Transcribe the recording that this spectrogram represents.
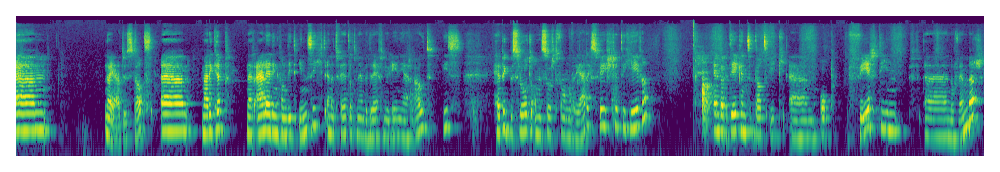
Um, nou ja, dus dat. Maar ik heb naar aanleiding van dit inzicht en het feit dat mijn bedrijf nu één jaar oud is, heb ik besloten om een soort van verjaardagsfeestje te geven. En dat betekent dat ik ehm, op 14 uh, november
